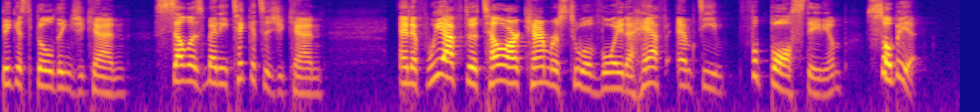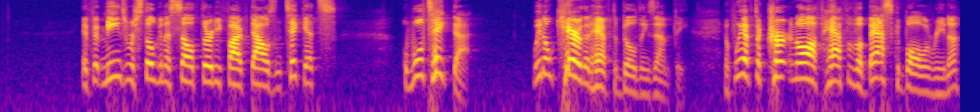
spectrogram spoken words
biggest buildings you can, sell as many tickets as you can, and if we have to tell our cameras to avoid a half empty football stadium, so be it. If it means we're still going to sell 35,000 tickets, we'll take that. We don't care that half the building's empty. If we have to curtain off half of a basketball arena,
